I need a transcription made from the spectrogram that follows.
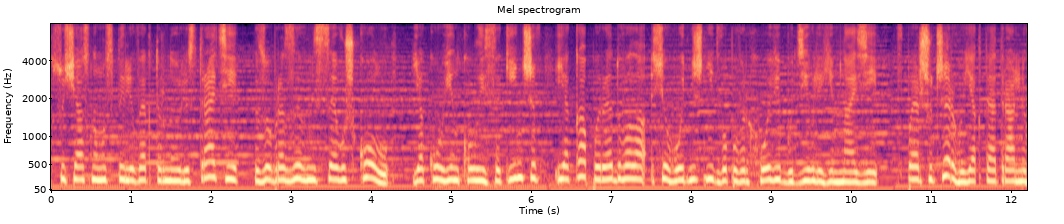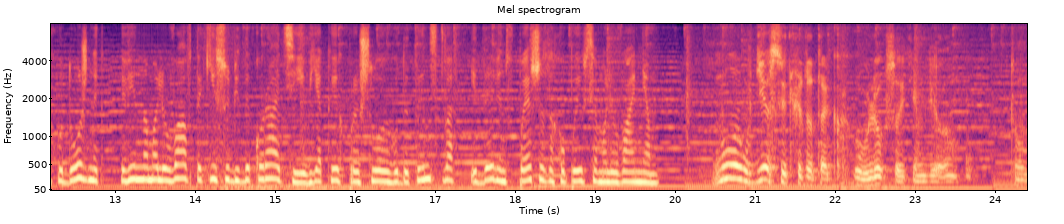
в сучасному стилі векторної ілюстрації зобразив місцеву школу, яку він колись закінчив, і яка передувала сьогоднішній двоповерховій будівлі гімназії В першу чергу, як театральний художник, він намалював такі собі декорації, в яких пройшло його дитинство і де він вперше захопився малюванням. Ну, в детстве что-то так увлекся этим делом. Потом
